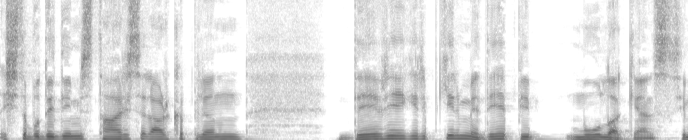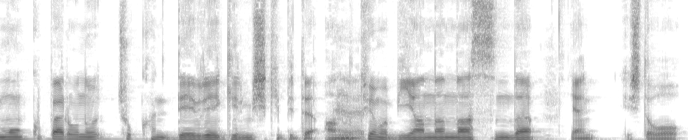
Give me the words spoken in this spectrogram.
işte bu dediğimiz tarihsel arka planın devreye girip girmedi hep bir muğlak yani Simon Cooper onu çok hani devreye girmiş gibi de anlatıyor evet. ama bir yandan da aslında yani işte o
